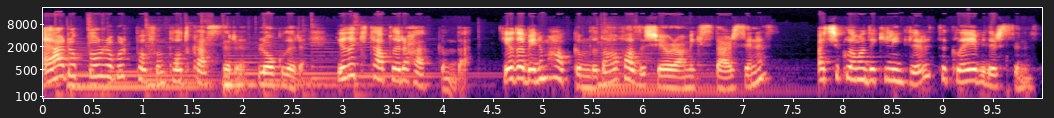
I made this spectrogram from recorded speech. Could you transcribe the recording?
Eğer Dr. Robert Puff'ın podcastları, blogları ya da kitapları hakkında ya da benim hakkımda daha fazla şey öğrenmek isterseniz açıklamadaki linkleri tıklayabilirsiniz.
